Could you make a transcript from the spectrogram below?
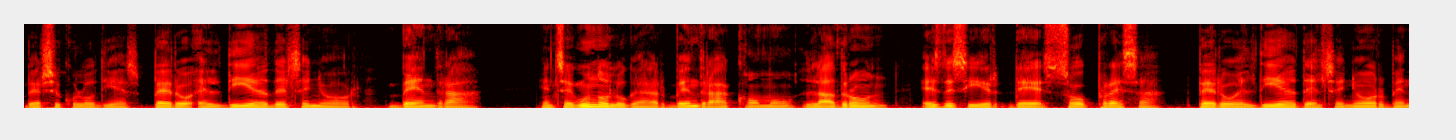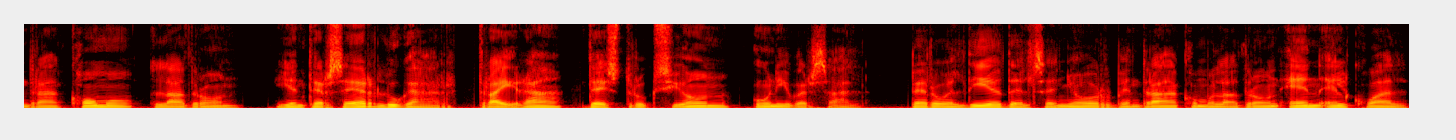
Versículo 10. Pero el día del Señor vendrá. En segundo lugar, vendrá como ladrón, es decir, de sorpresa. Pero el día del Señor vendrá como ladrón y en tercer lugar traerá destrucción universal. Pero el día del Señor vendrá como ladrón en el cual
